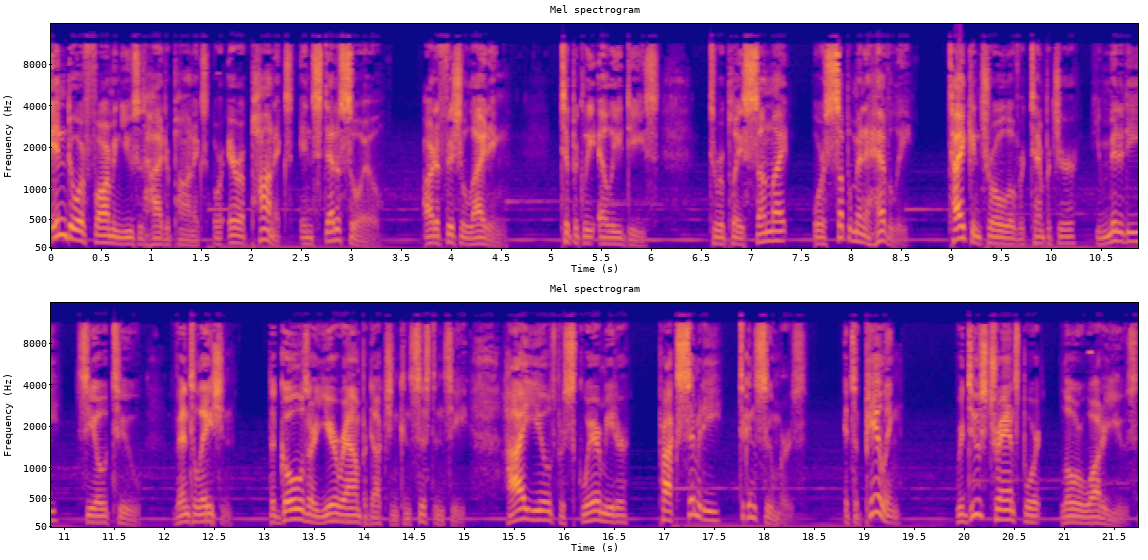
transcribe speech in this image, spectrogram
Indoor farming uses hydroponics or aeroponics instead of soil, artificial lighting, typically LEDs, to replace sunlight or supplement it heavily, tight control over temperature, humidity, CO2, ventilation. The goals are year-round production consistency, high yields per square meter, proximity to consumers. It's appealing. Reduced transport, lower water use,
